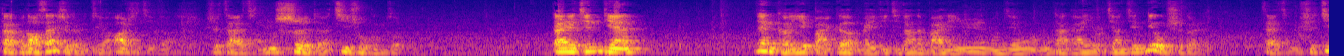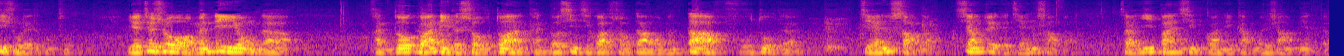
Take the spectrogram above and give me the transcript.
大概不到三十个人，只有二十几个是在从事的技术工作。但是今天，任何一百个美的集团的白领人员中间，我们大概有将近六十个人在从事技术类的工作，也就是说，我们利用了很多管理的手段，很多信息化的手段，我们大幅度的减少了，相对的减少了在一般性管理岗位上面的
